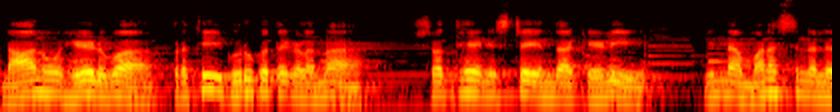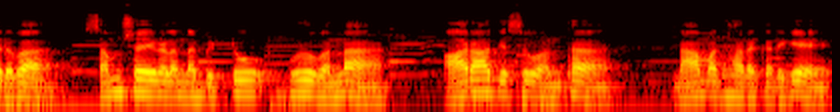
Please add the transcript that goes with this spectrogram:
ನಾನು ಹೇಳುವ ಪ್ರತಿ ಗುರುಕತೆಗಳನ್ನು ಶ್ರದ್ಧೆ ನಿಷ್ಠೆಯಿಂದ ಕೇಳಿ ನಿನ್ನ ಮನಸ್ಸಿನಲ್ಲಿರುವ ಸಂಶಯಗಳನ್ನು ಬಿಟ್ಟು ಗುರುವನ್ನು ಆರಾಧಿಸುವಂಥ ನಾಮಧಾರಕರಿಗೆ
